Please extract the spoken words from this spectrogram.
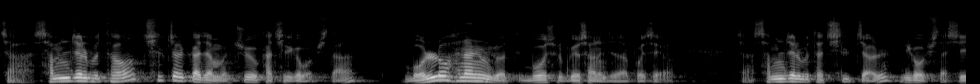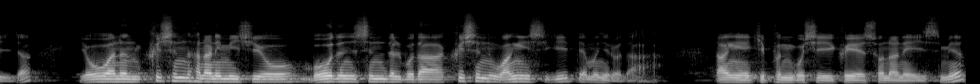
자 3절부터 7절까지 한번 쭉 같이 읽어 봅시다. 뭘로 하나님을 무엇으로 묘사하는지 보세요. 자 3절부터 7절 읽어 봅시다. 시작. 여호와는 크신 하나님이시요 모든 신들보다 크신 왕이시기 때문이로다. 땅의 깊은 곳이 그의 손 안에 있으며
